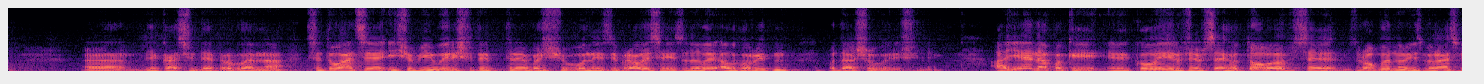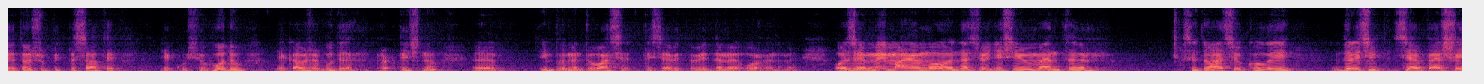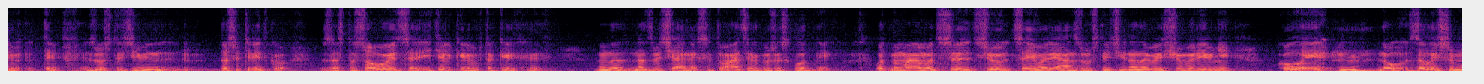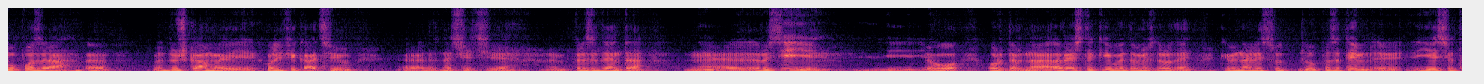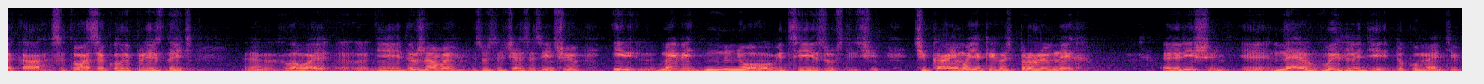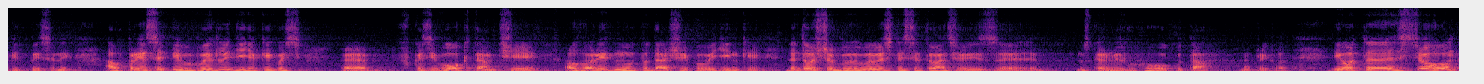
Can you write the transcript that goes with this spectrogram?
е, якась іде проблемна ситуація, і щоб її вирішити, треба, щоб вони зібралися і задали алгоритм подальшого вирішення. А є навпаки, е, коли вже все готово, все зроблено і збираються для того, щоб підписати якусь угоду, яка вже буде практично е, імплементуватися відповідними органами. Отже, ми маємо на сьогоднішній момент е, ситуацію, коли, до речі, ця перший тип зустрічі він досить рідко застосовується і тільки в таких ну, надзвичайних ситуаціях, дуже складних. От ми маємо цю, цю, цей варіант зустрічі на найвищому рівні, коли ну, залишимо поза е, дужками кваліфікацію е, значить, е, президента Росії і його ордер на арешт, який видав Міжнародний кримінальний суд. Ну, поза тим, є така ситуація, коли приїздить глава однієї держави, зустрічається з іншою, і ми від нього, від цієї зустрічі, чекаємо якихось проривних е, рішень, е, не в вигляді документів підписаних, а в принципі в вигляді якихось е, вказівок там чи алгоритму подальшої поведінки, для того, щоб вивести ситуацію із, ну скажімо, із глухого кута, наприклад. І от з цього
